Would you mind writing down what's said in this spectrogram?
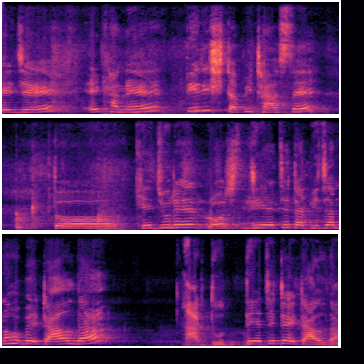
এই যে, এখানে তিরিশটা পিঠা আছে। তো খেজুরের রস দিয়ে যেটা ভিজানো হবে এটা আলাদা, আর দুধ দিয়ে যেটা, এটা আলাদা।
